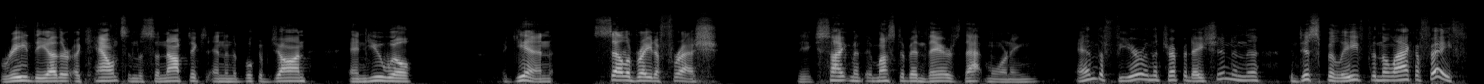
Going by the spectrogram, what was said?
Read the other accounts in the Synoptics and in the book of John, and you will, again, celebrate afresh the excitement that must have been theirs that morning, and the fear and the trepidation and the, disbelief and the lack of faith.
